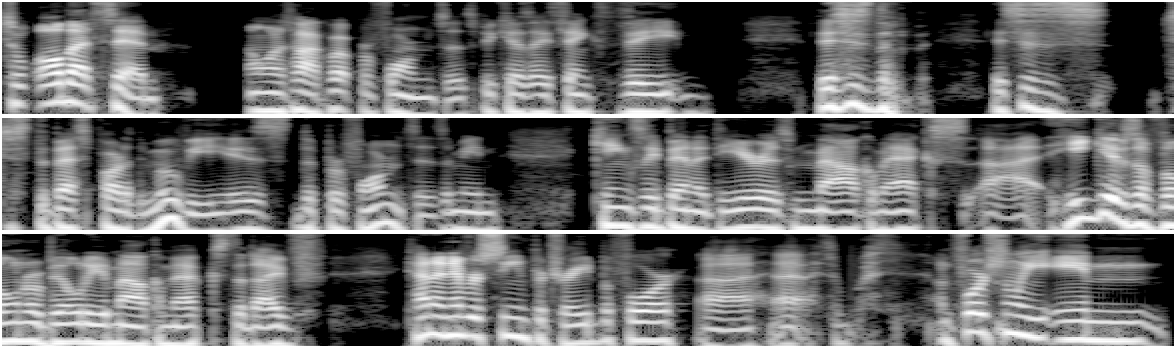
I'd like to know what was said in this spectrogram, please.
So all that said, I want to talk about performances because I think the this is the this is just the best part of the movie is the performances. I mean, Kingsley Ben-Adir Malcolm X. Uh, he gives a vulnerability to Malcolm X that I've kind of never seen portrayed before. Uh, uh, unfortunately, in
